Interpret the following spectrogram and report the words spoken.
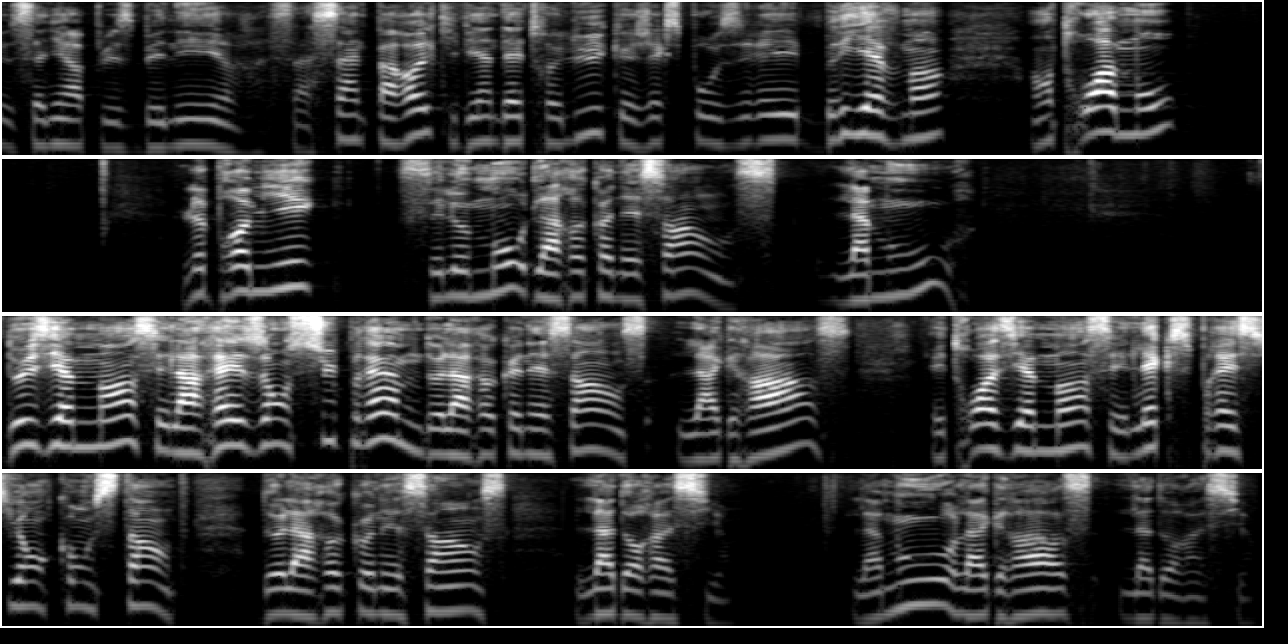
Que le Seigneur puisse bénir sa sainte parole qui vient d'être lue, que j'exposerai brièvement en trois mots. Le premier, c'est le mot de la reconnaissance, l'amour. Deuxièmement, c'est la raison suprême de la reconnaissance, la grâce. Et troisièmement, c'est l'expression constante de la reconnaissance, l'adoration. L'amour, la grâce, l'adoration.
